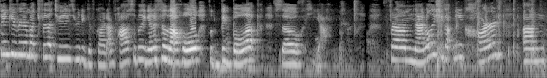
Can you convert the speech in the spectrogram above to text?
Thank you very much for that Tutti Frutti gift card. I'm possibly going to fill that whole big bowl up. So, yeah. From Natalie, she got me a card. Um,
